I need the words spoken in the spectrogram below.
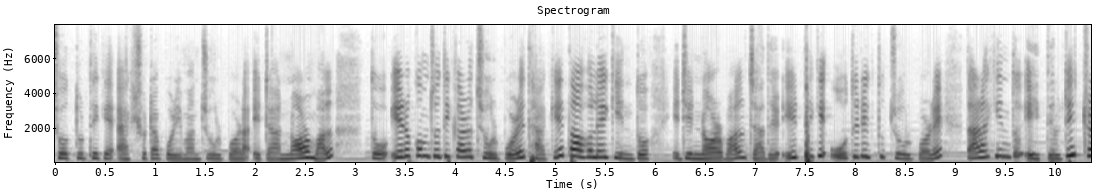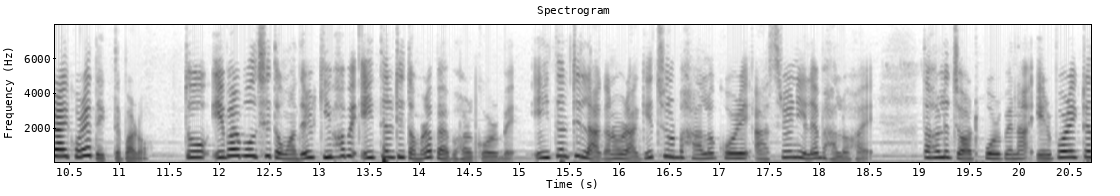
সত্তর থেকে একশোটা পরিমাণ চুল পড়া এটা নর্মাল। তো এরকম যদি কারও চুল পড়ে থাকে তাহলে কিন্তু এটি নর্মাল। যাদের এর থেকে অতিরিক্ত চুল পড়ে তারা কিন্তু এই তেলটি ট্রাই করে দেখতে পারো। তো এবার বলছি তোমাদের কীভাবে এই তেলটি তোমরা ব্যবহার করবে? এই তেলটি লাগানোর আগে চুল ভালো করে আশ্রয় নিলে ভালো হয়। তাহলে জট পড়বে না। এরপর একটা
